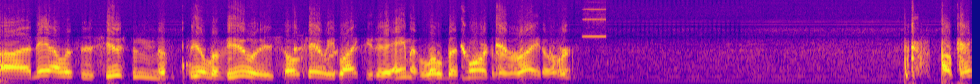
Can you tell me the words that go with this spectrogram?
Uh, Neil, this is Houston. The field of view is okay. We'd like you to aim it a little bit more to the right, over. Okay.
